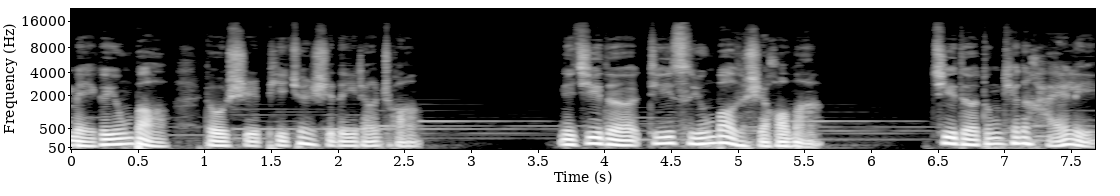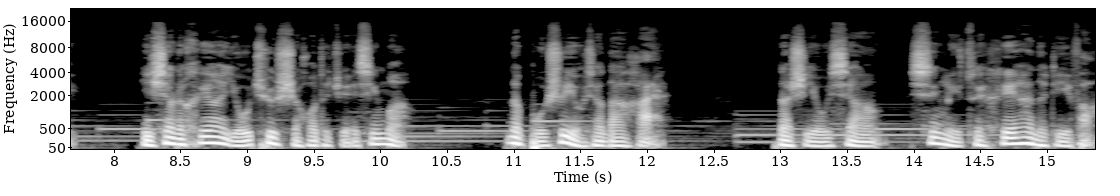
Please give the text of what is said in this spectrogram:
每个拥抱都是疲倦时的一张床。你记得第一次拥抱的时候吗？记得冬天的海里，你向着黑暗游去时候的决心吗？那不是游向大海，那是游向心里最黑暗的地方。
